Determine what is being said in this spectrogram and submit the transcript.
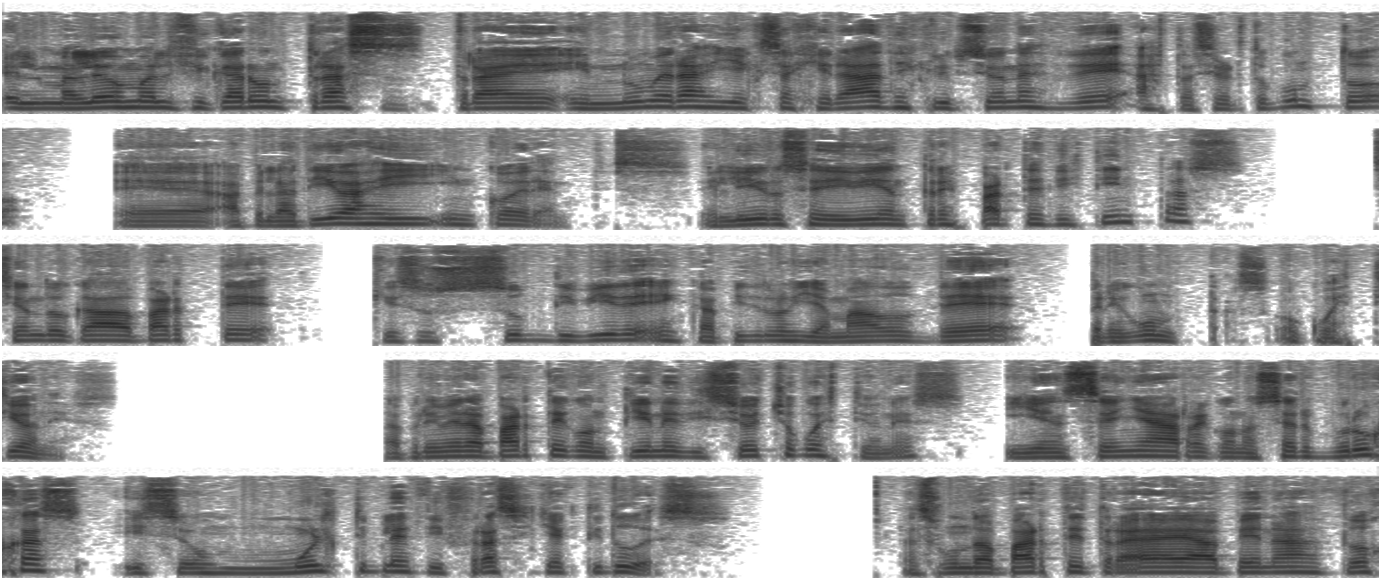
el Maleus Maleficarum tras- trae innúmeras y exageradas descripciones de, hasta cierto punto, eh, apelativas e incoherentes. El libro se divide en tres partes distintas, siendo cada parte que se subdivide en capítulos llamados de preguntas o cuestiones. La primera parte contiene 18 cuestiones y enseña a reconocer brujas y sus múltiples disfraces y actitudes. La segunda parte trae apenas dos,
